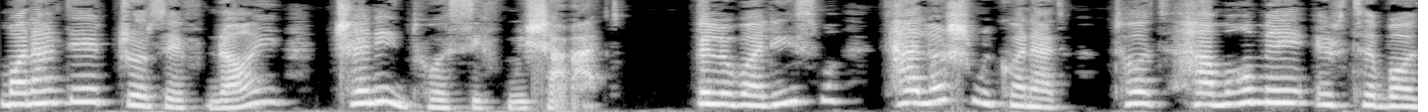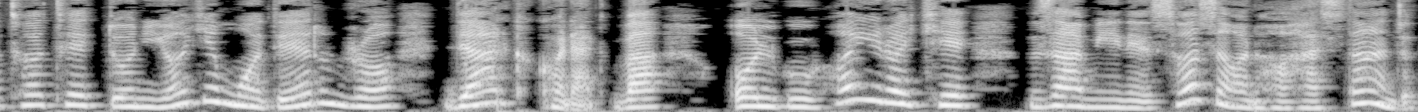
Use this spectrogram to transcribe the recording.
مانند جوزف نای چنین توصیف می شود. گلوبالیسم تلاش می کند تا تمام ارتباطات دنیای مدرن را درک کند و الگوهایی را که زمین ساز آنها هستند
